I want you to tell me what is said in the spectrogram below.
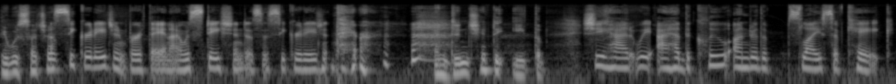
It was such a A secret agent birthday, and I was stationed as a secret agent there. And didn't she have to eat the? she had we I had the clue under the slice of cake,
